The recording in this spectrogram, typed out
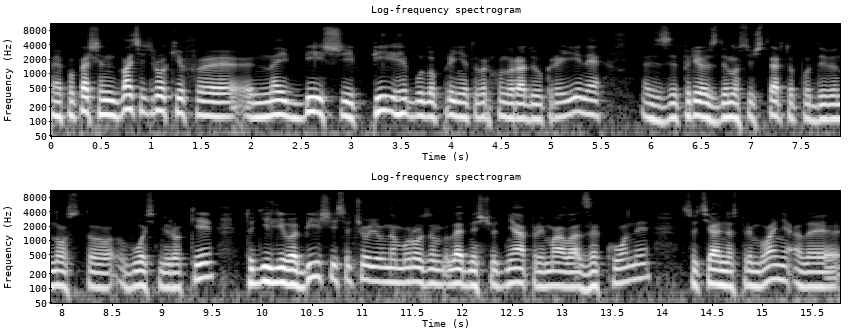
Е, По-перше, на 20 років е, найбільші пільги було прийнято Верховною Радою України з періоду з 94 по 98 роки. Тоді ліва більшість, очолювана морозом, ледь не щодня приймала закони соціального спрямування, але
